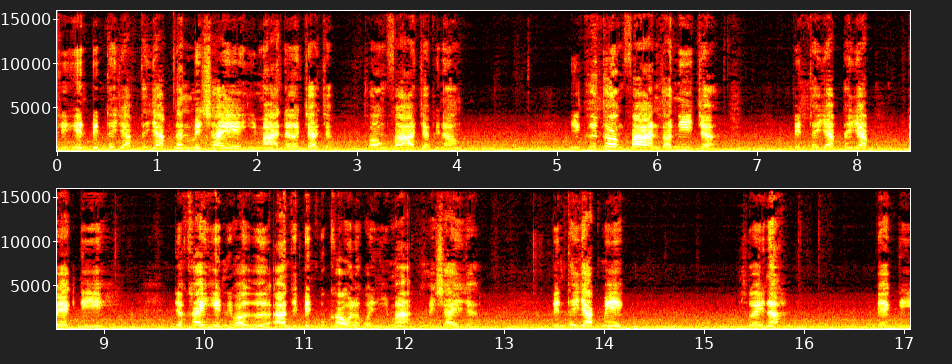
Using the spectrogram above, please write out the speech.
ที่เห็นเป็นทยับทยับนั้นไม่ใช่หิมะเด้อจ้ะจ้ะ ท้องฟ้าจ้ะพี่น้อง นี่คือท้องฟ้าตอนนี้จะเป็นทะยับทะยับแปลกดี เดี๋ยวใครเห็นที่ว่าเอออาจจะเป็นภูเขาแล้วกว่าหิมะไม่ใช่จ้ะเป็นทะยับเมฆสวยนะแปลกดี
